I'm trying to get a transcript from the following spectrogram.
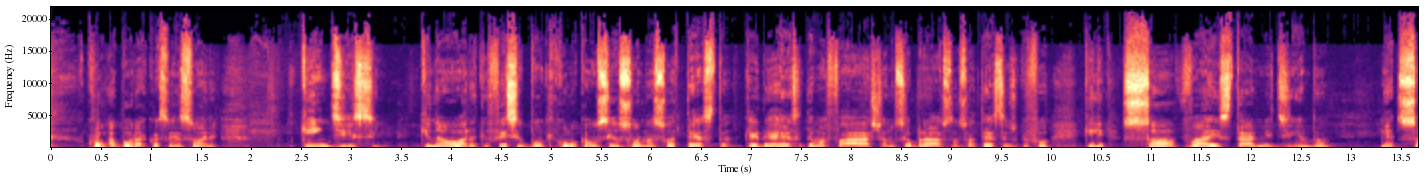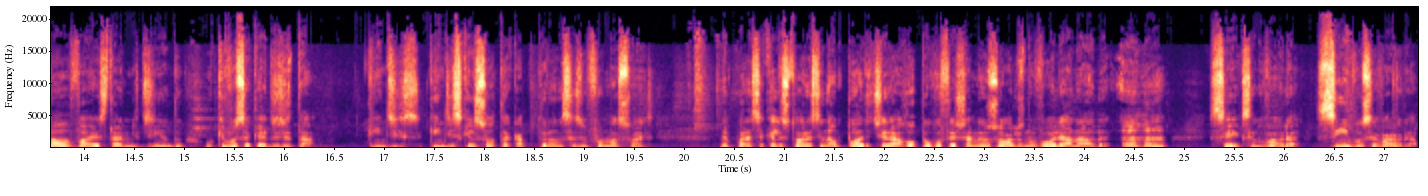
colaborar com a sua insônia. Quem disse que na hora que o Facebook colocar um sensor na sua testa, que a ideia é essa, tem uma faixa no seu braço, na sua testa, seja o que for, que ele só vai estar medindo, né, só vai estar medindo o que você quer digitar. Quem disse? Quem disse que ele só está capturando essas informações? Né, parece aquela história assim, não, pode tirar a roupa, eu vou fechar meus olhos, não vou olhar nada. Aham, uhum, sei que você não vai olhar. Sim, você vai olhar.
